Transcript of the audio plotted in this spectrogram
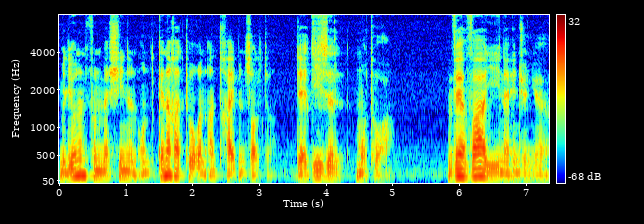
Millionen von Maschinen und Generatoren antreiben sollte, der Dieselmotor. Wer war jener Ingenieur?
